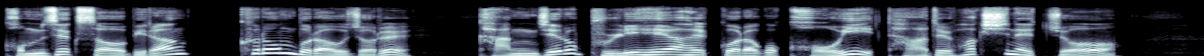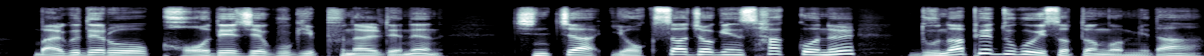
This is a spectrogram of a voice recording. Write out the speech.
검색 사업이랑 크롬 브라우저를 강제로 분리해야 할 거라고 거의 다들 확신했죠. 말 그대로 거대 제국이 분할되는 진짜 역사적인 사건을 눈앞에 두고 있었던 겁니다.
